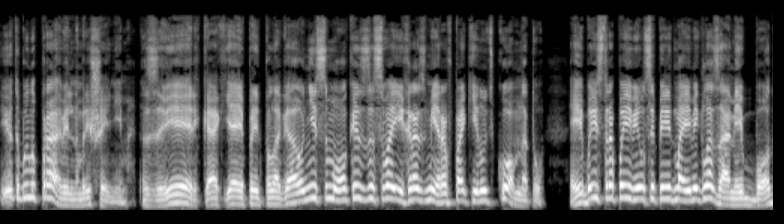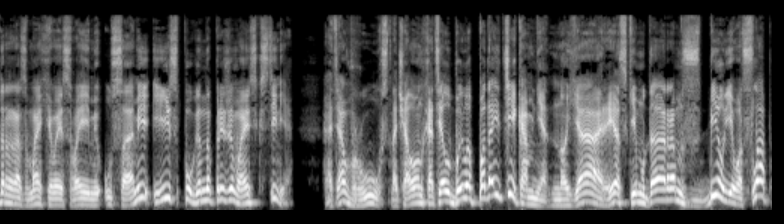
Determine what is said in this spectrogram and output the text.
И это было правильным решением. Зверь, как я и предполагал, не смог из-за своих размеров покинуть комнату и быстро появился перед моими глазами, бодро размахивая своими усами и испуганно прижимаясь к стене. Хотя вру, сначала он хотел было подойти ко мне, но я резким ударом сбил его слаб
